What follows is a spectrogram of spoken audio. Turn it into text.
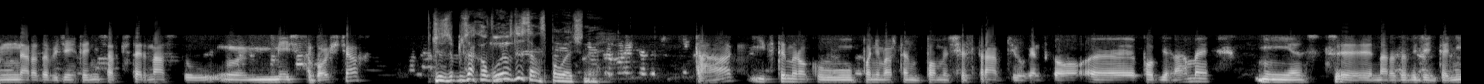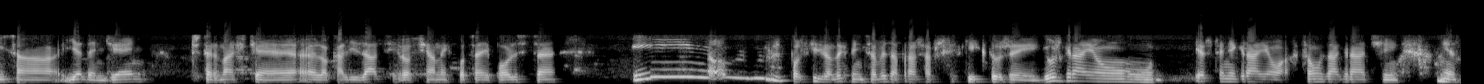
Narodowy Dzień Tenisa w 14 e, miejscowościach. Czy zachowując dystans społeczny? Tak, i w tym roku, ponieważ ten pomysł się sprawdził, więc go e, powielamy, jest Narodowy Dzień Tenisa, jeden dzień, 14 lokalizacji rozsianych po całej Polsce. I no, Polski Związek Tenisowy zaprasza wszystkich, którzy już grają, jeszcze nie grają, a chcą zagrać. I jest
